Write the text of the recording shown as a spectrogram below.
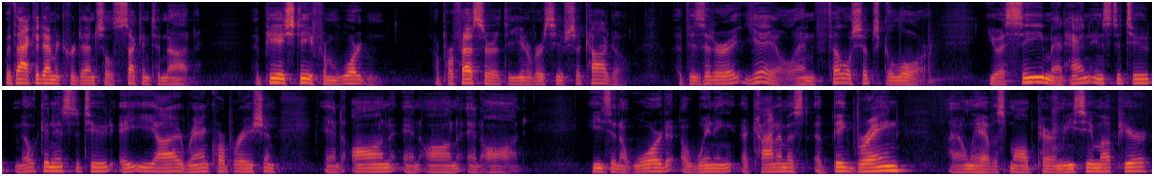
with academic credentials second to none. A PhD from Wharton, a professor at the University of Chicago, a visitor at Yale, and fellowships galore. USC, Manhattan Institute, Milken Institute, AEI, RAND Corporation, and on and on and on. He's an award winning economist, a big brain. I only have a small paramecium up here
